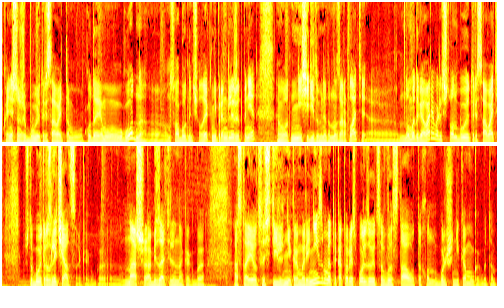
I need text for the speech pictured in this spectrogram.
конечно же, будет рисовать там куда ему угодно. Э, Он свободный человек, не принадлежит мне, вот, не сидит у меня там на зарплате. Э, Но мы договаривались, что он будет рисовать, что будет различаться. Как бы. Наш обязательно как бы остается стиль некромаринизм, это который используется в стаутах. Он больше никому как бы там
